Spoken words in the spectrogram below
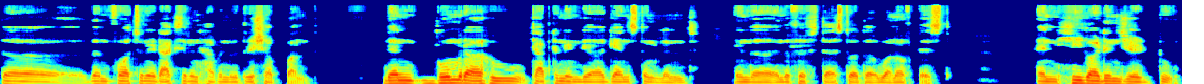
the, the unfortunate accident happened with Rishabh Pant. Then Bumrah, who captained India against England in the in the fifth test or the one-off test, and he got injured too.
